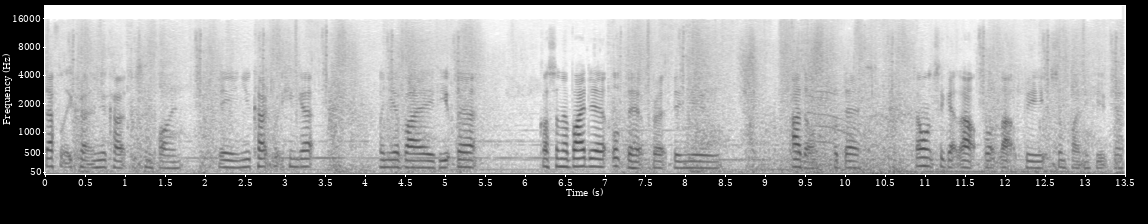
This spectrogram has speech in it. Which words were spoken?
definitely create a new character at some point. The new character that you can get when you buy the update. Because I buy the update for it, the new add-on for this, I want to get that, but that'll be at some point in the future.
